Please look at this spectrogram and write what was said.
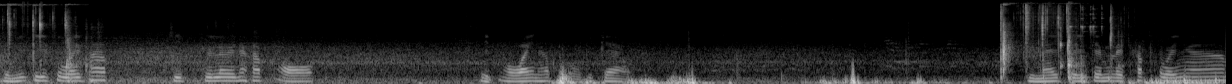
ถึงนี้ตีสวยครับ จิบไปเลยนะครับ ออก ติดเอาไว้นะครับของพี่แก้วที่ไนตีเต็มเหล็กครับสวยงาม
